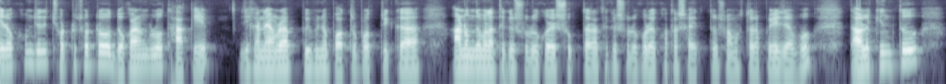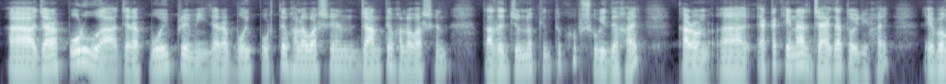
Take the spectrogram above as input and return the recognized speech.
এরকম যদি ছোট ছোট দোকানগুলো থাকে যেখানে আমরা বিভিন্ন পত্রপত্রিকা, আনন্দমেলা থেকে শুরু করে শুক্তারা থেকে শুরু করে কথা সাহিত্য সমস্তটা পেয়ে যাব। তাহলে কিন্তু যারা পড়ুয়া, যারা বইপ্রেমী, যারা বই পড়তে ভালোবাসেন, জানতে ভালোবাসেন, তাদের জন্য কিন্তু খুব সুবিধা হয়। কারণ একটা কেনার জায়গা তৈরি হয় এবং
